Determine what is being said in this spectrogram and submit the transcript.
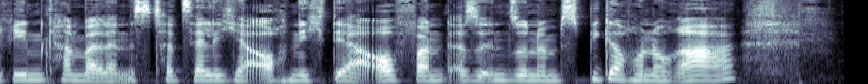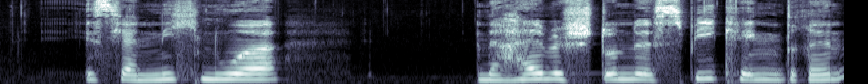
reden kann, weil dann ist tatsächlich ja auch nicht der Aufwand, also in so einem Speaker-Honorar ist ja nicht nur eine halbe Stunde Speaking drin,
